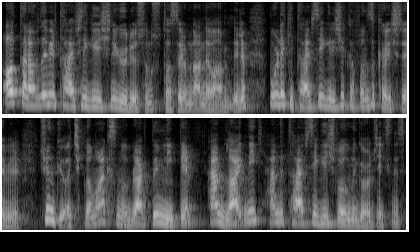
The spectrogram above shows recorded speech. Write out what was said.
Alt tarafta bir Type-C girişini görüyorsunuz. Tasarımdan devam edelim. Buradaki Type-C girişi kafanızı karıştırabilir. Çünkü açıklama kısmına bıraktığım linkte hem Lightning hem de Type-C girişli olanı göreceksiniz.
